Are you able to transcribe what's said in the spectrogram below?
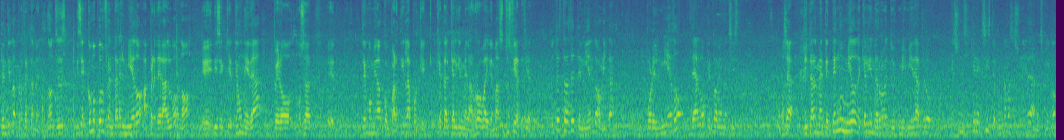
te, entiendo perfectamente, ¿no? Entonces, dice, ¿cómo puedo enfrentar el miedo a perder algo, ¿no? Eh, dice, tengo una idea, pero, o sea, eh, tengo miedo a compartirla porque qué tal que alguien me la roba y demás. Entonces, fíjate, fíjate, tú te estás deteniendo ahorita por el miedo de algo que todavía no existe. O sea, literalmente, tengo miedo de que alguien me robe mi, idea, pero eso ni siquiera existe, porque nada más es una idea, ¿me explico?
